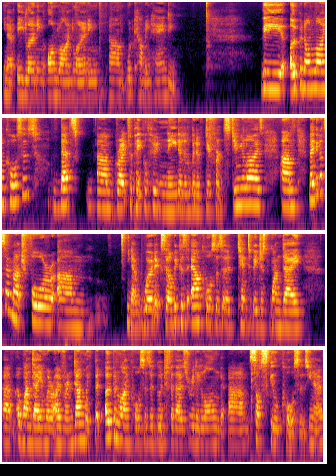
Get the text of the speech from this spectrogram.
you know, e learning, online learning um, would come in handy. The open online courses, that's um, great for people who need a little bit of different stimuli. Um, maybe not so much for um, you know Word Excel because our courses are, tend to be just one day. Um, a one day and we're over and done with. But open line courses are good for those really long um, soft skill courses, you know,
